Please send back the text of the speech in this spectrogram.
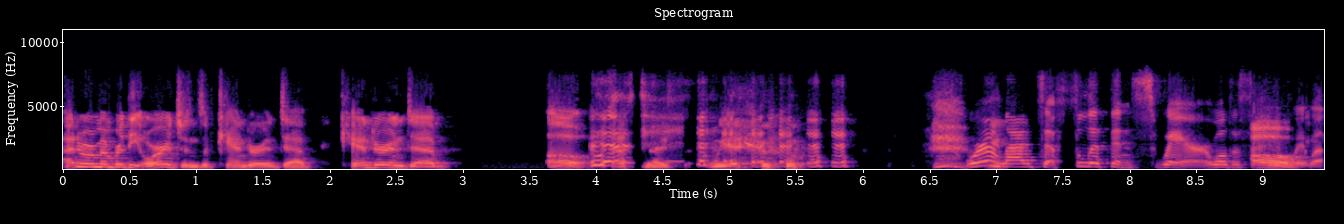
I don't remember the origins of Kander and Deb. Kander and Deb. Oh, that's nice. We, We're allowed to flip and swear. We'll decide oh, we will.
